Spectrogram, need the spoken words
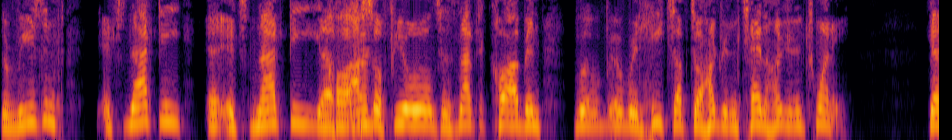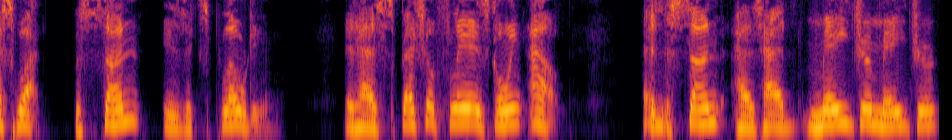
The reason it's not the uh, it's not the uh, fossil fuels, it's not the carbon it heats up to 110, 120. Guess what? The sun is exploding. It has special flares going out, and the sun has had major, major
